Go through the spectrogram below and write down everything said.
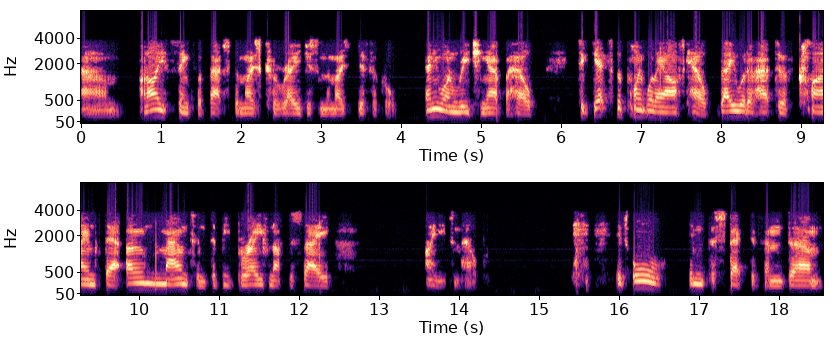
Um, and I think that that's the most courageous and the most difficult. Anyone reaching out for help to get to the point where they ask help, they would have had to have climbed their own mountain to be brave enough to say, I need some help. it's all in perspective. And um,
